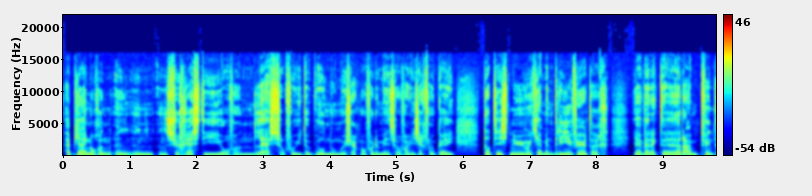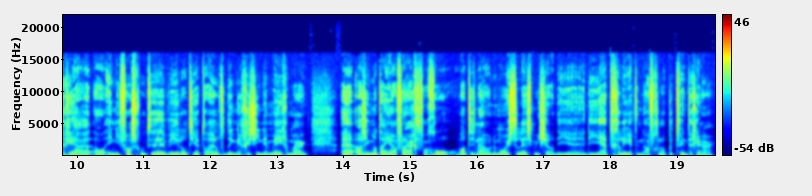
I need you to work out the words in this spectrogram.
heb jij nog een, een, een, suggestie of een les, of hoe je het ook wil noemen, zeg maar, voor de mensen waarvan je zegt van oké, dat is nu, want jij bent 43, jij werkt eh, ruim 20 jaar al in die vastgoedwereld, je hebt al heel veel dingen gezien en meegemaakt. Eh, als iemand aan jou vraagt van goh, wat is nou de mooiste les, Michel, die, je die je hebt geleerd in de afgelopen 20 jaar?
